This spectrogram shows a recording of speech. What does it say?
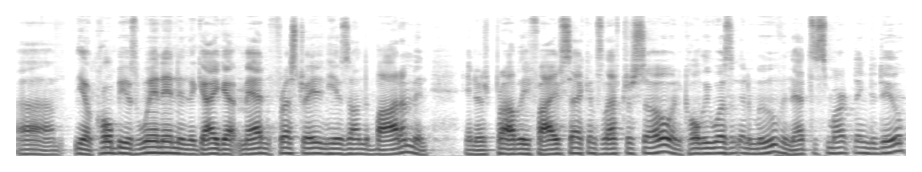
um, you know, Colby was winning and the guy got mad and frustrated and he was on the bottom and, and there's probably five seconds left or so and Colby wasn't going to move and that's a smart thing to do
